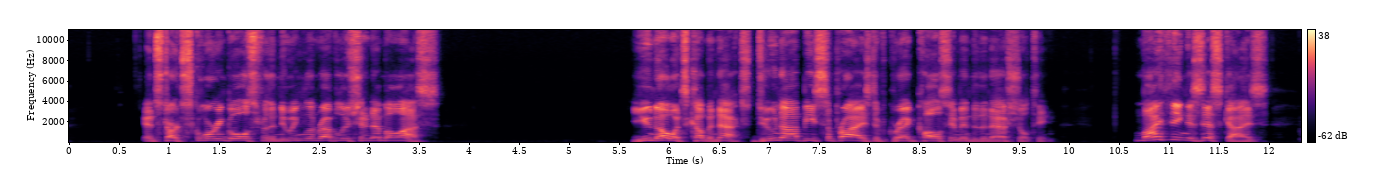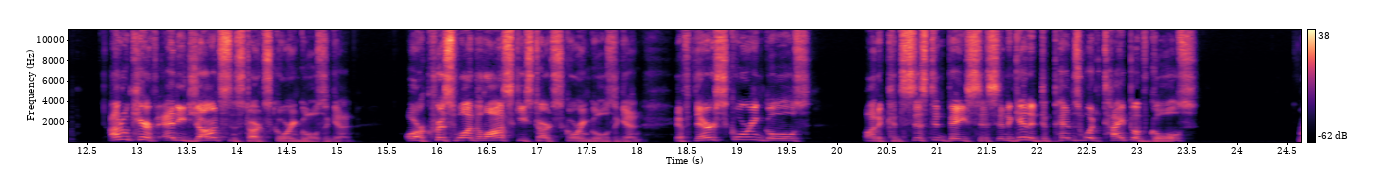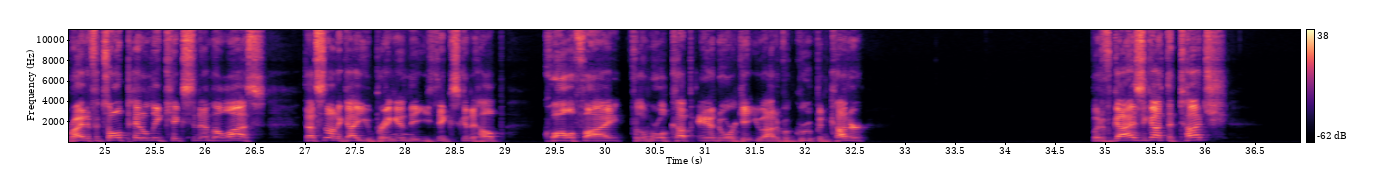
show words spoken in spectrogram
and start scoring goals for the New England Revolution and MLS, you know what's coming next. Do not be surprised if Gregg calls him into the national team. My thing is this, guys. I don't care if Eddie Johnson starts scoring goals again or Chris Wondolowski starts scoring goals again. If they're scoring goals on a consistent basis, and again, it depends what type of goals, right? If it's all penalty kicks in MLS, that's not a guy you bring in that you think is going to help – qualify for the World Cup and or get you out of a group in Qatar. But if guys have got the touch,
